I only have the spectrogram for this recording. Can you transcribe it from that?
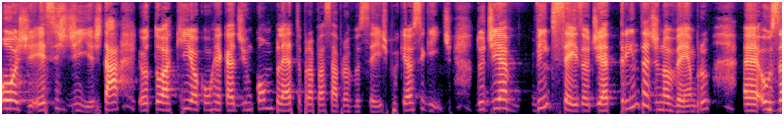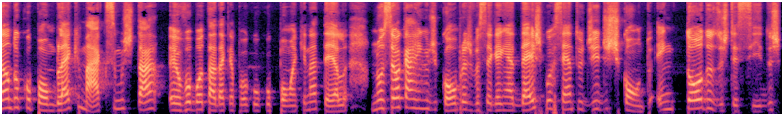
hoje, esses dias, tá? Eu tô aqui ó, com um recadinho completo para passar para vocês, porque é o seguinte: do dia 26 ao dia 30 de novembro, é, usando o cupom Black Maximus, tá? Eu vou botar daqui a pouco o cupom aqui na tela. No seu carrinho de compras, você ganha 10% de desconto em todos os tecidos.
